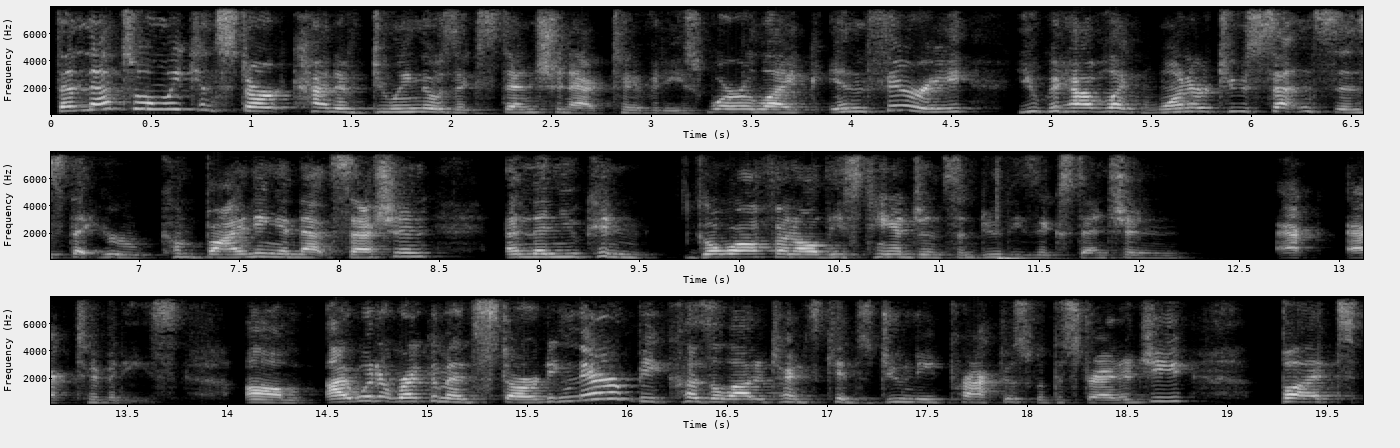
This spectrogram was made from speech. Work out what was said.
then that's when we can start kind of doing those extension activities where, like, in theory, you could have like one or two sentences that you're combining in that session, and then you can go off on all these tangents and do these extension ac- activities. Um, I wouldn't recommend starting there because a lot of times kids do need practice with the strategy, but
